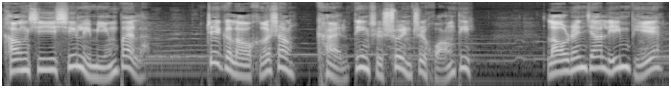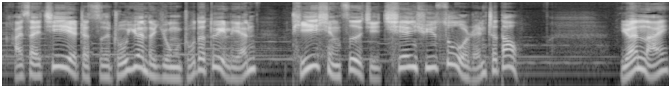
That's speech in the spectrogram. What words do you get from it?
康熙心里明白了，这个老和尚肯定是顺治皇帝。老人家临别还在借着紫竹院的永竹的对联，提醒自己谦虚做人之道。原来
